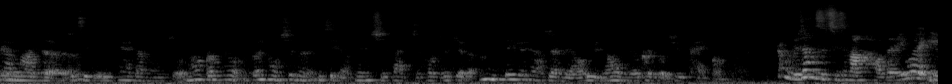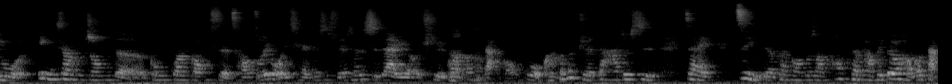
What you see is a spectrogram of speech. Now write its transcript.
干嘛的？就是离开办公桌，然后跟朋友、跟同事们一起聊天吃饭之后，就觉得嗯，这一个小时很疗愈，然后我们又可以回去开工了。哎，我觉得这样子其实蛮好的，因为以我印象中的公关公司的操作，因为我以前就是学生时代也有去公关公司打工过嘛，都会觉得大家就是在自己的办公桌上，后面旁边都有好多档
